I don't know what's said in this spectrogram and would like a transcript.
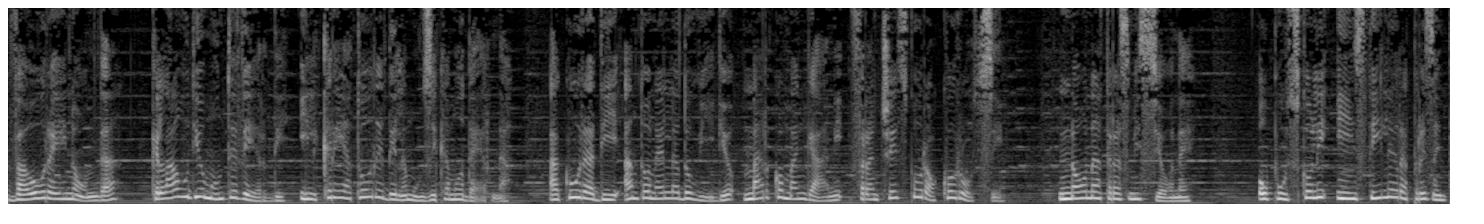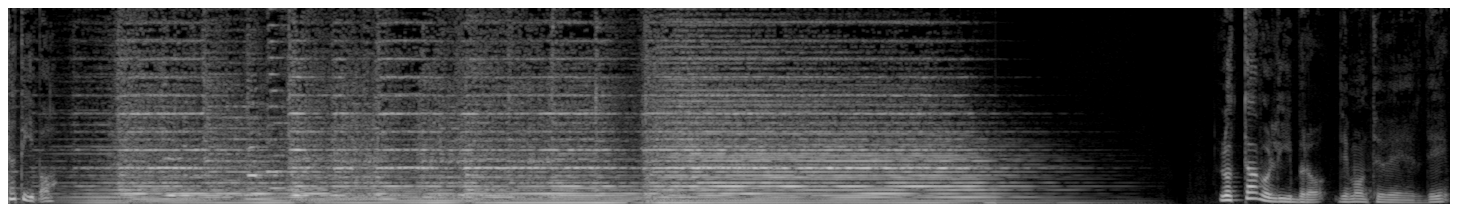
Va ora in onda Claudio Monteverdi, il creatore della musica moderna, a cura di Antonella Dovidio, Marco Mangani, Francesco Rocco Rossi. Nona trasmissione. Opuscoli in stile rappresentativo. L'ottavo libro di Monteverdi,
